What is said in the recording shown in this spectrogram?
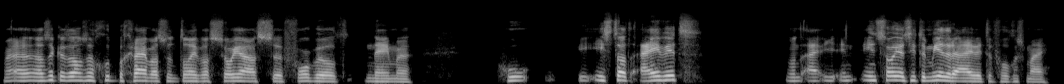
Maar eh, als ik het dan zo goed begrijp, als we het dan even als soja als eh, voorbeeld nemen. Hoe is dat eiwit? Want in, in soja zitten meerdere eiwitten volgens mij.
